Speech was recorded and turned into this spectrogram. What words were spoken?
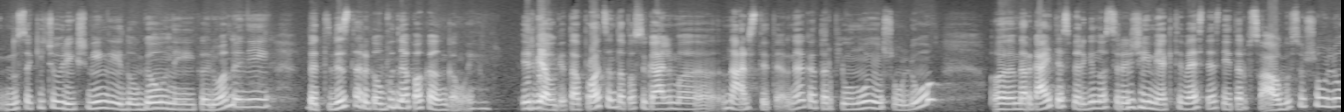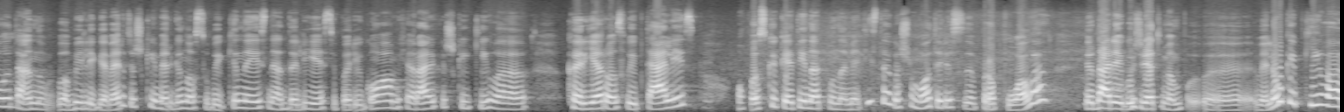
nusakyčiau, reikšmingai daugiau nei kariuomeniai, bet vis dar galbūt nepakankamai. Ir vėlgi, tą procentą paskui galima narstyti, ar ne, kad tarp jaunųjų šaulių mergaitės merginos yra žymiai aktyvesnės nei tarp suaugusių šaulių, ten labai lygiavertiškai merginos su vaikinais net dalyjasi pareigom, hierarchiškai kyla karjeros laipteliais, o paskui, kai ateina pilnametystė, kažkaip moteris prapuola ir dar jeigu žiūrėtumėm e, vėliau, kaip kyla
